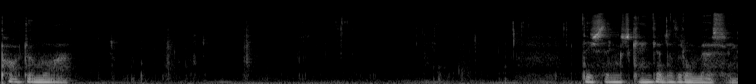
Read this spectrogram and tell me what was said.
Pardon-moi. These things can get a little messy.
